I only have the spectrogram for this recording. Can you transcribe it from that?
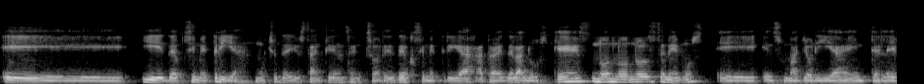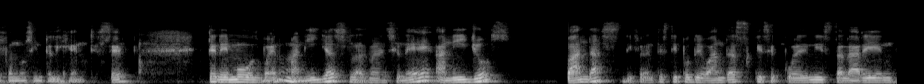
eh, y de oximetría. Muchos de ellos también tienen sensores de oximetría a través de la luz, que es, no, no, no los tenemos eh, en su mayoría en teléfonos inteligentes. Tenemos, bueno, manillas, las mencioné, anillos, bandas, diferentes tipos de bandas que se pueden instalar en,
